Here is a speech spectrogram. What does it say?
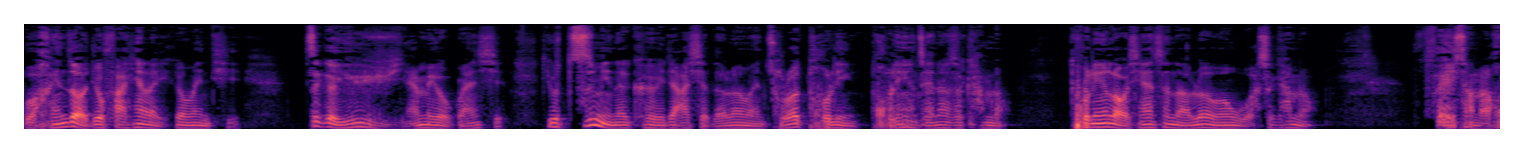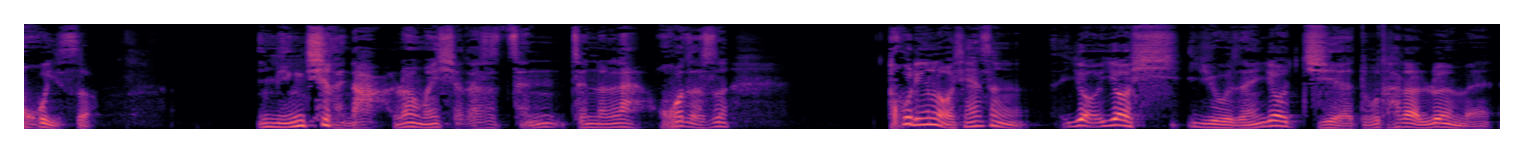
我很早就发现了一个问题，这个与语言没有关系。就知名的科学家写的论文，除了图灵，图灵真的是看不懂。图灵老先生的论文我是看不懂，非常的晦涩，名气很大，论文写的是真真的烂，或者是图灵老先生要要有人要解读他的论文。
